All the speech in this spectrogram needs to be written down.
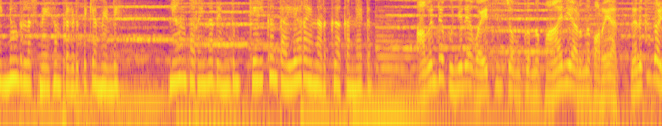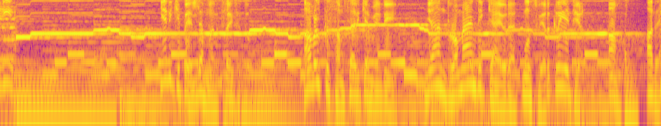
എന്നോടുള്ള സ്നേഹം പ്രകടിപ്പിക്കാൻ വേണ്ടി ഞാൻ പറയുന്നത് എന്തും കേൾക്കാൻ തയ്യാറായി നടക്കുക കണ്ണേട്ടൻ. അവന്റെ കുഞ്ഞിനെ വയറ്റിൽ ചുമക്കുന്ന ഭാര്യയാണെന്ന് പറയാൻ നിനക്ക് കഴിയും. എനിക്കിപ്പോ എല്ലാം മനസ്സിലായി സിദ്ധു അവൾക്ക് സംസാരിക്കാൻ വേണ്ടി ഞാൻ റൊമാന്റിക് ആയ ഒരു അറ്റ്മോസ്ഫിയർ ക്രിയേറ്റ് ചെയ്യണം. ആ അതെ.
